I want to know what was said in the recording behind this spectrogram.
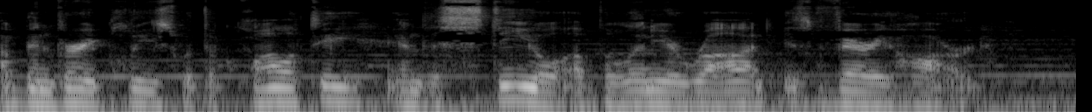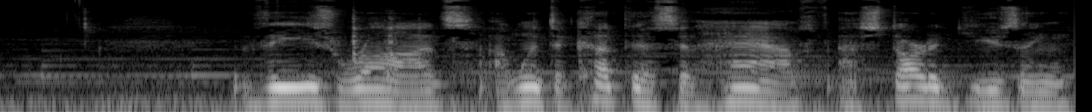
I've been very pleased with the quality and the steel of the linear rod is very hard. These rods, I went to cut this in half. I started using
